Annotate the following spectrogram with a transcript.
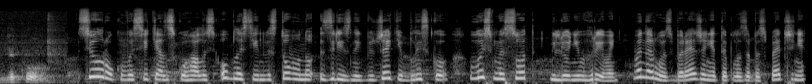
Для кого? Цього року в освітянську галузь області інвестовано з різних бюджетів близько 800 мільйонів гривень в енергозбереження, теплозабезпечення,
